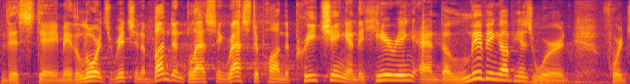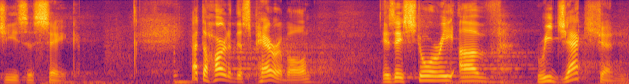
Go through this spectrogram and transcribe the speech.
this day. May the Lord's rich and abundant blessing rest upon the preaching and the hearing and the living of His word for Jesus' sake. At the heart of this parable is a story of rejection,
